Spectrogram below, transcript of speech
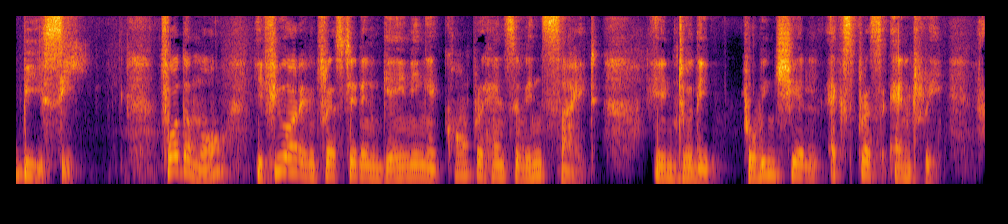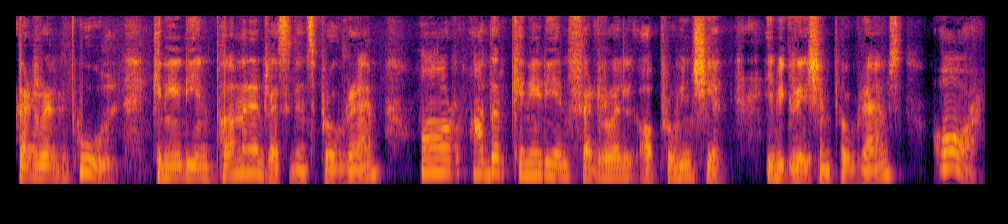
BC. Furthermore, if you are interested in gaining a comprehensive insight into the Provincial Express Entry Federal Pool Canadian Permanent Residence Program or other Canadian federal or provincial immigration programs, or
